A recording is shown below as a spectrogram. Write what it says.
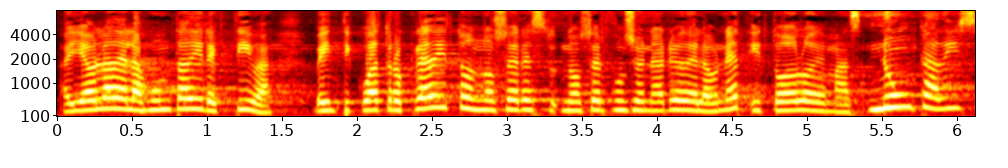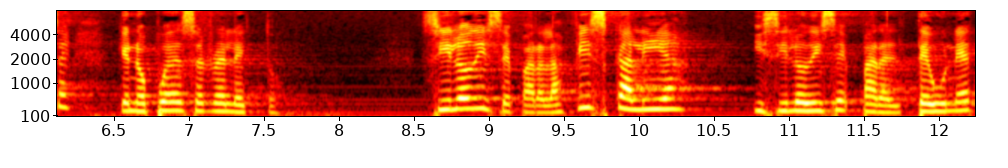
Ahí habla de la junta directiva, 24 créditos, no ser, funcionario de la UNED y todo lo demás. Nunca dice que no puede ser reelecto. Sí lo dice para la fiscalía y sí lo dice para el TEUNED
